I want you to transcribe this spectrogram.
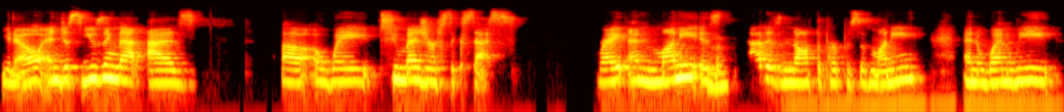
You know, and just using that as a, a way to measure success, right? And money is mm-hmm. that is not the purpose of money. And when we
